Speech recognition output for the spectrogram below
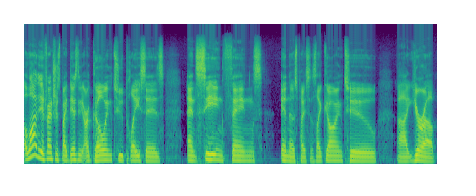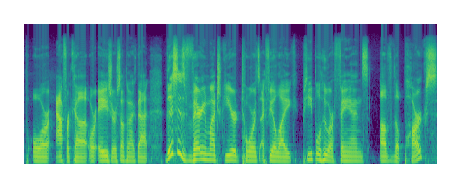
a lot of the adventures by Disney are going to places and seeing things in those places, like going to uh, Europe or Africa or Asia or something like that. This is very much geared towards, I feel like, people who are fans of the parks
